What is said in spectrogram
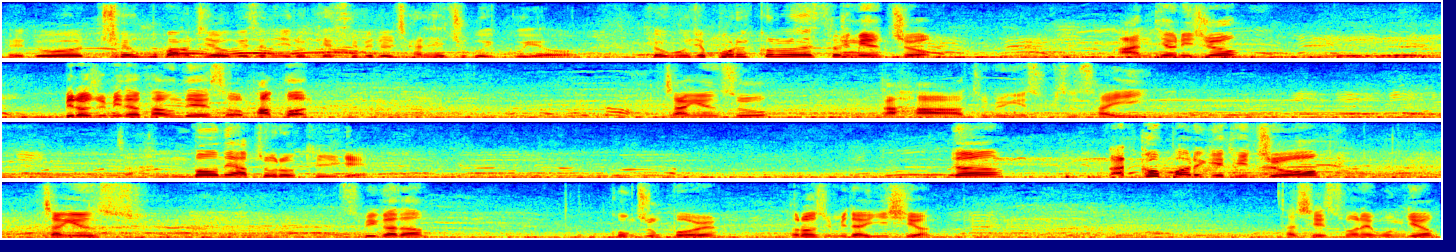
그래도 최후방 지역에서는 이렇게 수비를 잘 해주고 있고요. 결국 이제 볼을 끌어냈을 때 측면 쪽. 안현이죠. 밀어줍니다. 가운데에서 박건. 장현수. 아하, 두 명의 수비수 사이. 자, 한 번에 앞쪽으로 길게. 자, 낮고 빠르게 뒤쪽. 장현수. 수비 가담. 공중볼. 떨어집니다. 이시연. 다시 수원의 공격.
